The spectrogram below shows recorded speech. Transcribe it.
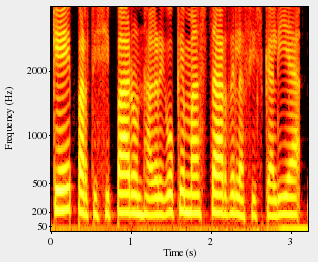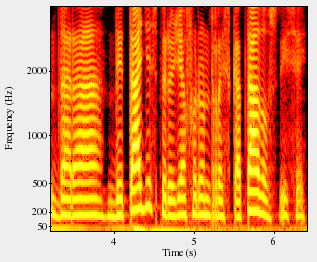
que participaron. Agregó que más tarde la Fiscalía dará detalles, pero ya fueron rescatados, dice,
